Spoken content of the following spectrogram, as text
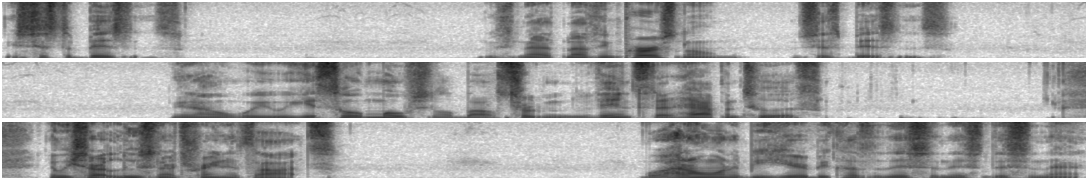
It's just a business. It's not nothing personal. It's just business. You know, we, we get so emotional about certain events that happen to us and we start losing our train of thoughts. Well, I don't want to be here because of this and this, this and that.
